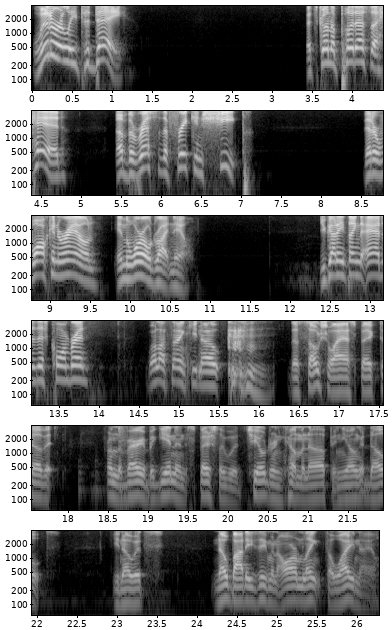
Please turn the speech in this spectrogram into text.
literally today. That's going to put us ahead of the rest of the freaking sheep that are walking around in the world right now. You got anything to add to this cornbread? Well, I think, you know, the social aspect of it from the very beginning, especially with children coming up and young adults, you know, it's nobody's even arm length away now.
